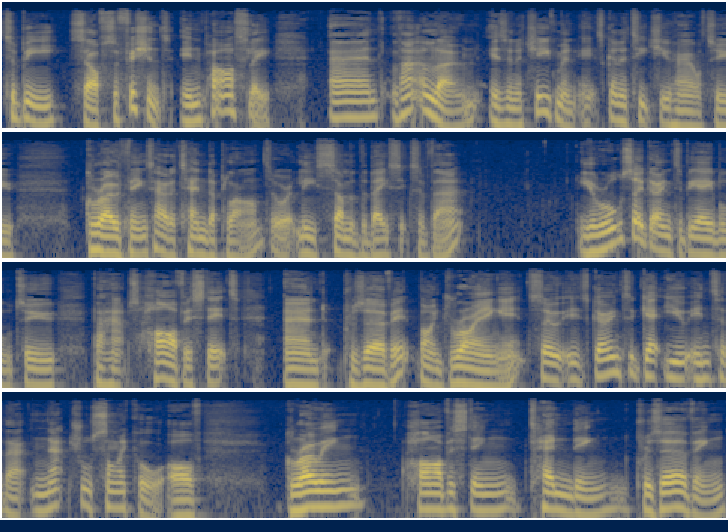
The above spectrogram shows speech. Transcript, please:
to be self sufficient in parsley. And that alone is an achievement. It's going to teach you how to grow things, how to tend a plant, or at least some of the basics of that. You're also going to be able to perhaps harvest it and preserve it by drying it. So it's going to get you into that natural cycle of growing, harvesting, tending, preserving,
